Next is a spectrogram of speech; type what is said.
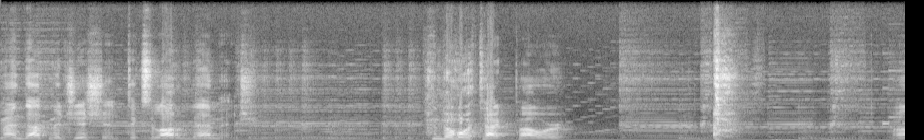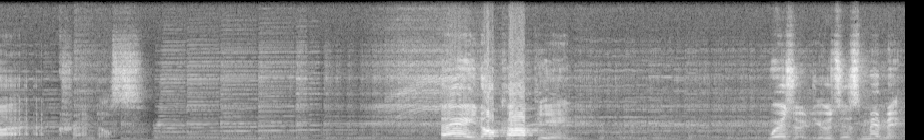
Man, that magician takes a lot of damage. no attack power. ah, Crandles. Hey, no copying! Wizard uses Mimic.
